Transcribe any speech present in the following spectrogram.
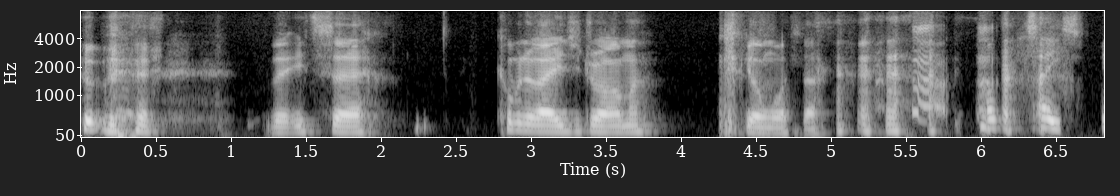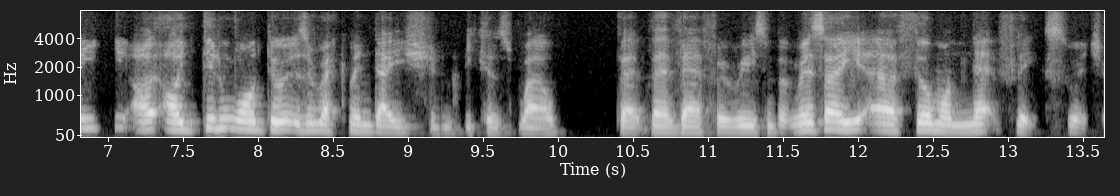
that it's a coming of age drama. Go and watch that. I would say speaking, I, I didn't want to do it as a recommendation because, well, they're, they're there for a reason. But there's a, a film on Netflix which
